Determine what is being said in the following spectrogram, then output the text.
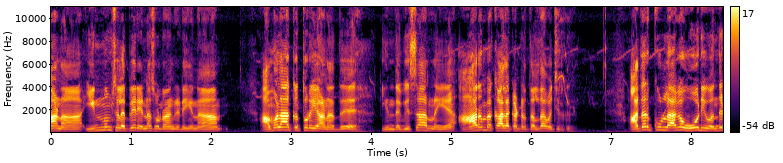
ஆனால் இன்னும் சில பேர் என்ன சொல்கிறாங்க கேட்டிங்கன்னா அமலாக்கத்துறையானது இந்த விசாரணையை ஆரம்ப காலகட்டத்தில் தான் வச்சுருக்குது அதற்குள்ளாக ஓடி வந்து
